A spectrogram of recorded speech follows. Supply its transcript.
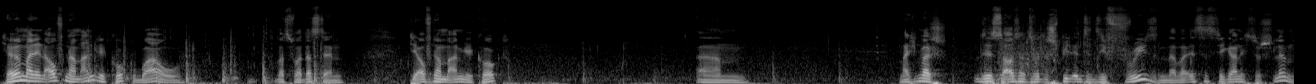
Ich habe mir mal den Aufnahmen angeguckt. Wow. Was war das denn? Die Aufnahmen angeguckt. Ähm. Manchmal sieht es so aus, als würde das Spiel intensiv freezen, aber ist es hier gar nicht so schlimm.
